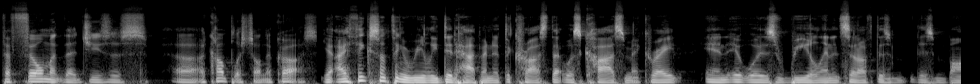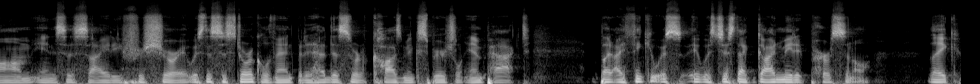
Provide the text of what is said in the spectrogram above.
fulfillment that Jesus uh, accomplished on the cross. Yeah, I think something really did happen at the cross that was cosmic, right? And it was real, and it set off this this bomb in society for sure. It was this historical event, but it had this sort of cosmic spiritual impact. But I think it was it was just that God made it personal. Like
